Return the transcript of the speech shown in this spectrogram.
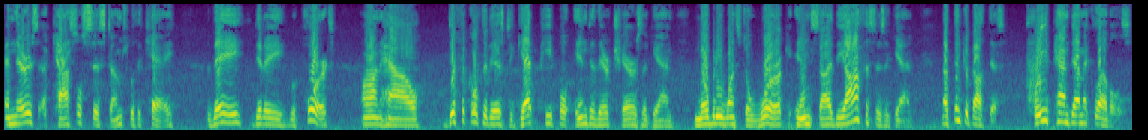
And there's a Kastle Systems with a K. They did a report on how difficult it is to get people into their chairs again. Nobody wants to work inside the offices again. Now think about this. Pre-pandemic levels.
